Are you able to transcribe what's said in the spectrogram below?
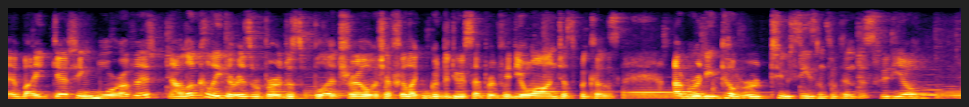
am I getting more of it? Now, luckily there is Roberta's Blood Trail, which I feel like I'm going to do a separate video on, just because I've already covered two seasons within this video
